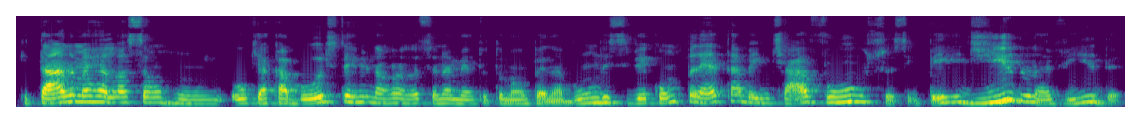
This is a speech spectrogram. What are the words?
que tá numa relação ruim, ou que acabou de terminar um relacionamento tomar um pé na bunda e se vê completamente avulso, assim, perdido na vida.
